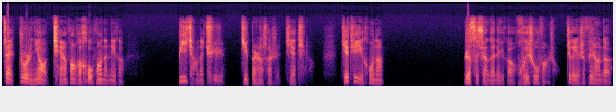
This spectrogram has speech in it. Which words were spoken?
在若尔尼奥前方和后方的那个逼抢的区域，基本上算是解体了。解体以后呢，热刺选择了一个回收防守，这个也是非常的。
